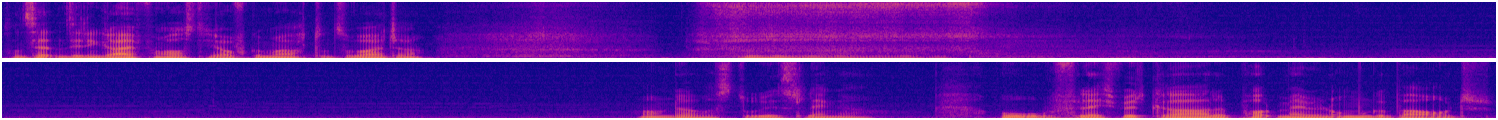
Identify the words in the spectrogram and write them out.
Sonst hätten sie den Greifenhaus nicht aufgemacht und so weiter. Warum dauerst du jetzt länger? Oh, vielleicht wird gerade Port Marion umgebaut.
